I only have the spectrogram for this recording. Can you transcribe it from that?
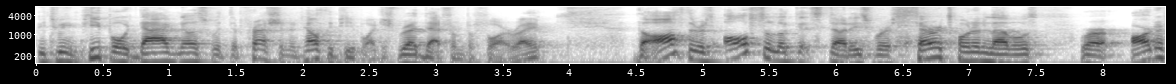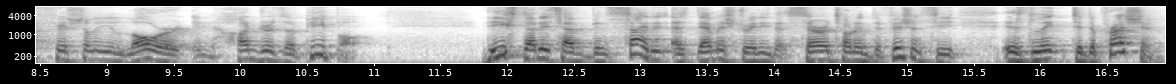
between people diagnosed with depression and healthy people. I just read that from before, right? The authors also looked at studies where serotonin levels were artificially lowered in hundreds of people. These studies have been cited as demonstrating that serotonin deficiency is linked to depression.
